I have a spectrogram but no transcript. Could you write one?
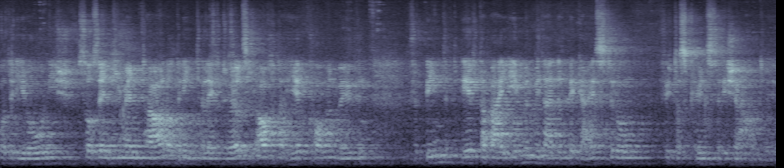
oder ironisch, so sentimental oder intellektuell sie auch daherkommen mögen, verbindet er dabei immer mit einer Begeisterung für das künstlerische Handwerk.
